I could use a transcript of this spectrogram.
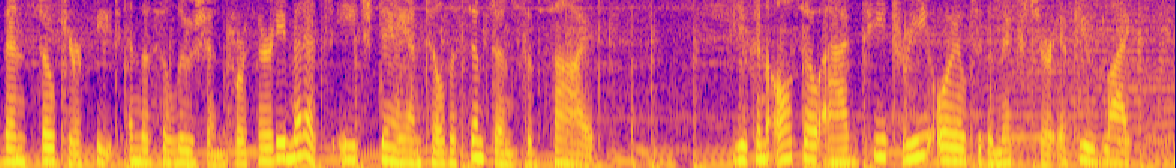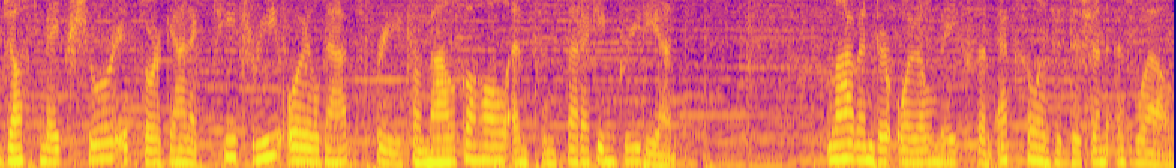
then soak your feet in the solution for 30 minutes each day until the symptoms subside. You can also add tea tree oil to the mixture if you'd like, just make sure it's organic tea tree oil that's free from alcohol and synthetic ingredients. Lavender oil makes an excellent addition as well,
